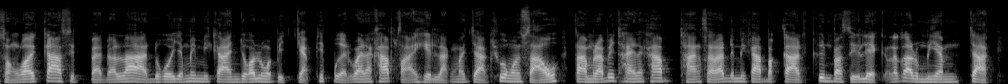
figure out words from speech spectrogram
3,298 ดอลลาร์ โดยยังไม่มีการย้อนลงมาปิดแก็บที่เปิดไว้นะครับ สาเหตุหลักมาจากช่วงวันเสาร์ตามรับที่ไทยนะครับ ทางสหรัฐได้มีการประกาศขึ้นภาษีเหล็ก แล้วก็อลูมิเนียมจาก Tag.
